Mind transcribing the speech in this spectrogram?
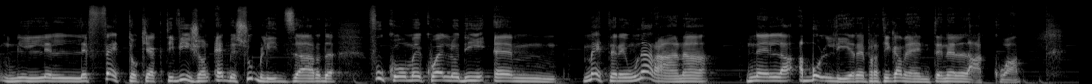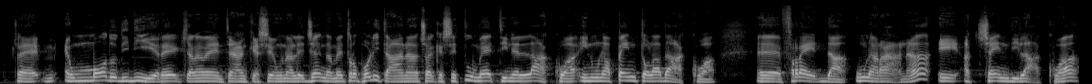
l'effetto che Activision ebbe su Blizzard fu come quello di ehm, mettere una rana nella, a bollire praticamente nell'acqua. Cioè, è un modo di dire, chiaramente, anche se è una leggenda metropolitana, cioè che se tu metti nell'acqua, in una pentola d'acqua eh, fredda, una rana e accendi l'acqua,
